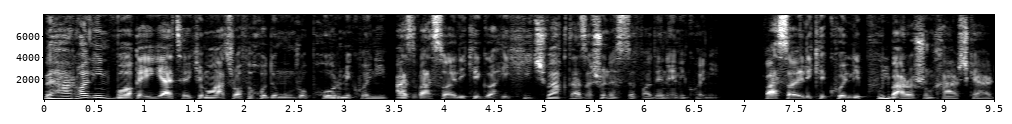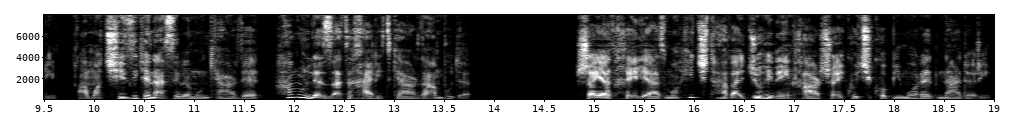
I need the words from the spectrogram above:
به هر حال این واقعیته که ما اطراف خودمون رو پر می‌کنیم از وسایلی که گاهی هیچ وقت ازشون استفاده نمی‌کنیم. وسایلی که کلی پول براشون خرج کردیم اما چیزی که نصیبمون کرده همون لذت خرید کردن بوده. شاید خیلی از ما هیچ توجهی به این خرچهای کوچیک و بیمورد نداریم.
